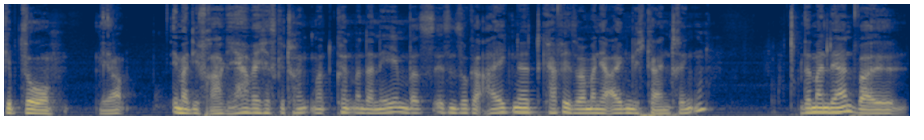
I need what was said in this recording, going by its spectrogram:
gibt so, ja, immer die Frage, ja, welches Getränk man, könnte man da nehmen? Was ist denn so geeignet? Kaffee soll man ja eigentlich keinen trinken. Wenn man lernt, weil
